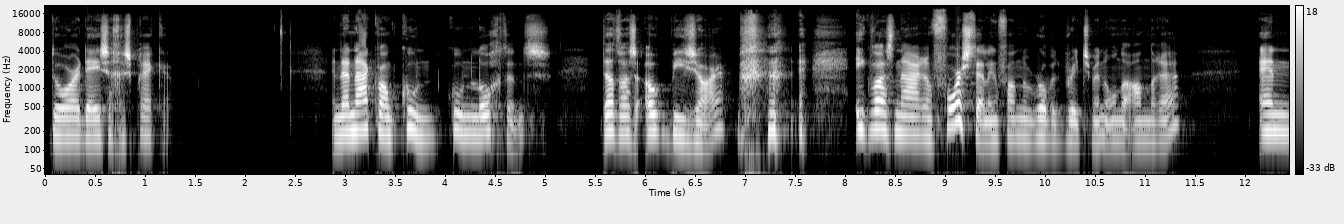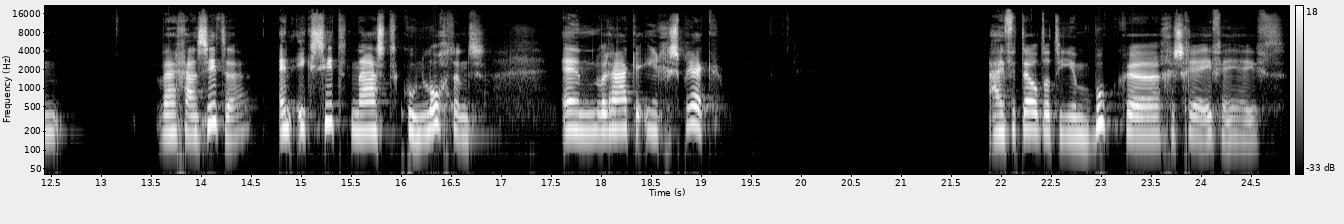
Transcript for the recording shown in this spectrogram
door deze gesprekken. En daarna kwam Koen, Koen Lochtens. Dat was ook bizar. ik was naar een voorstelling van Robert Bridgman onder andere. En wij gaan zitten en ik zit naast Koen Lochtens. En we raken in gesprek. Hij vertelt dat hij een boek uh, geschreven heeft,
